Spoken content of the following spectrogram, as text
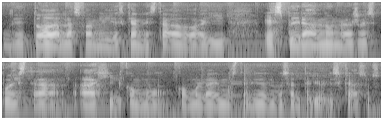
de, todas las familias que han estado ahí esperando una respuesta ágil como, como la hemos tenido en los anteriores casos.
